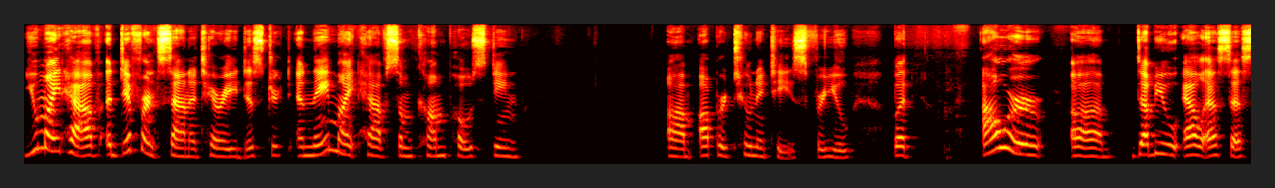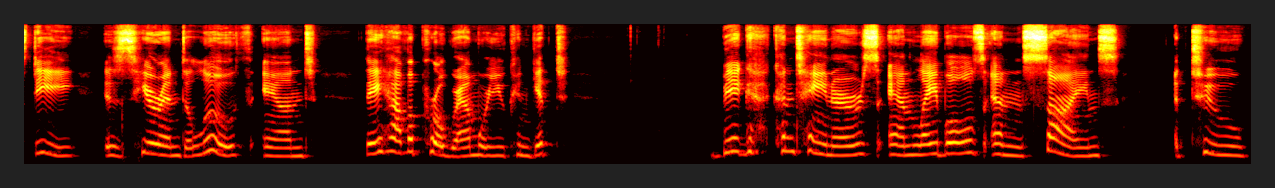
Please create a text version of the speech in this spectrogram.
you might have a different sanitary district and they might have some composting um, opportunities for you. But our uh, WLSSD is here in Duluth and they have a program where you can get big containers and labels and signs to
